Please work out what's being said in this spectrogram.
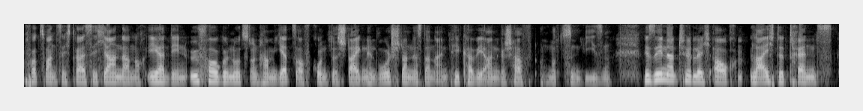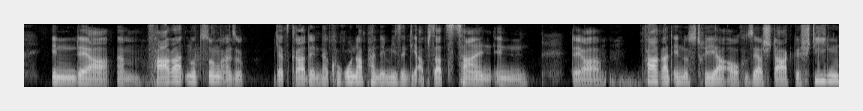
vor 20, 30 Jahren, dann noch eher den ÖV genutzt und haben jetzt aufgrund des steigenden Wohlstandes dann einen Pkw angeschafft und nutzen diesen. Wir sehen natürlich auch leichte Trends in der ähm, Fahrradnutzung. Also jetzt gerade in der Corona-Pandemie sind die Absatzzahlen in der Fahrradindustrie ja auch sehr stark gestiegen.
